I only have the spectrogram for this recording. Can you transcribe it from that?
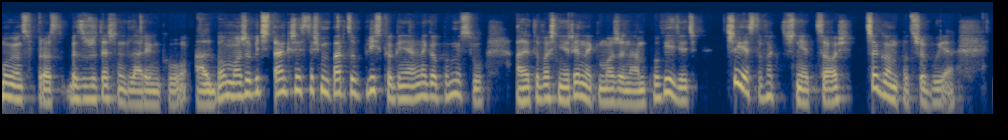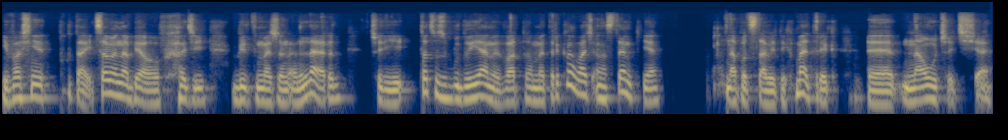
mówiąc wprost, bezużyteczny dla rynku, albo może być tak, że jesteśmy bardzo blisko genialnego pomysłu, ale to właśnie rynek może nam powiedzieć, czy jest to faktycznie coś, czego on potrzebuje. I właśnie tutaj całe na biało wchodzi Build, Measure and Learn, czyli to, co zbudujemy, warto metrykować, a następnie na podstawie tych metryk e, nauczyć się,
